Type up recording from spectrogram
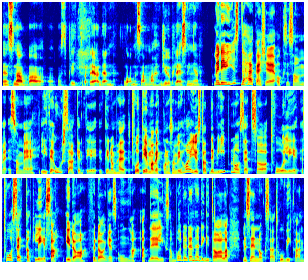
Den snabba och, och splittrade och den långsamma djupläsningen. Men det är just det här kanske också som, som är lite orsaken till, till de här två temaveckorna som vi har, just att det blir på något sätt så två, två sätt att läsa idag för dagens unga. Att det är liksom både den här digitala, men sen också att hur vi kan,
